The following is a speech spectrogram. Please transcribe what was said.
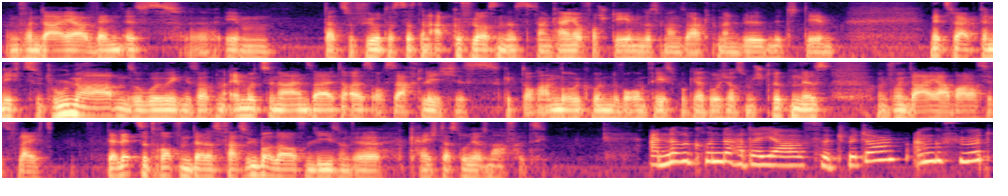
Und von daher, wenn es äh, eben dazu führt, dass das dann abgeflossen ist, dann kann ich auch verstehen, dass man sagt, man will mit dem Netzwerk dann nichts zu tun haben, sowohl wegen gesagt, emotionalen Seite als auch sachlich. Es gibt auch andere Gründe, warum Facebook ja durchaus umstritten ist. Und von daher war das jetzt vielleicht der letzte Tropfen, der das Fass überlaufen ließ und äh, kann ich das durchaus nachvollziehen. Andere Gründe hat er ja für Twitter angeführt.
